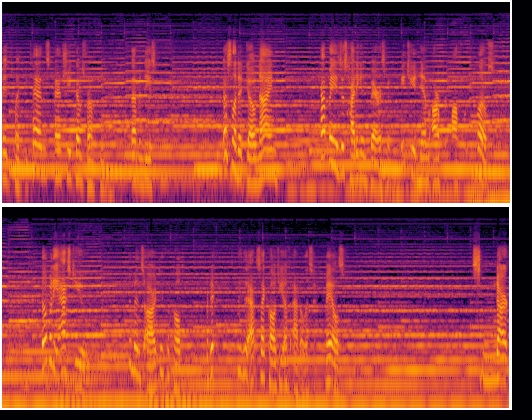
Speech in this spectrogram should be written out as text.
mid 2010s, and she comes from the 70s. Just let it go, Nine. Kappe is just hiding in embarrassment. Michi and him are awfully close. Nobody asked you. Humans are difficult, particularly the psychology of adolescent males. Snark.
